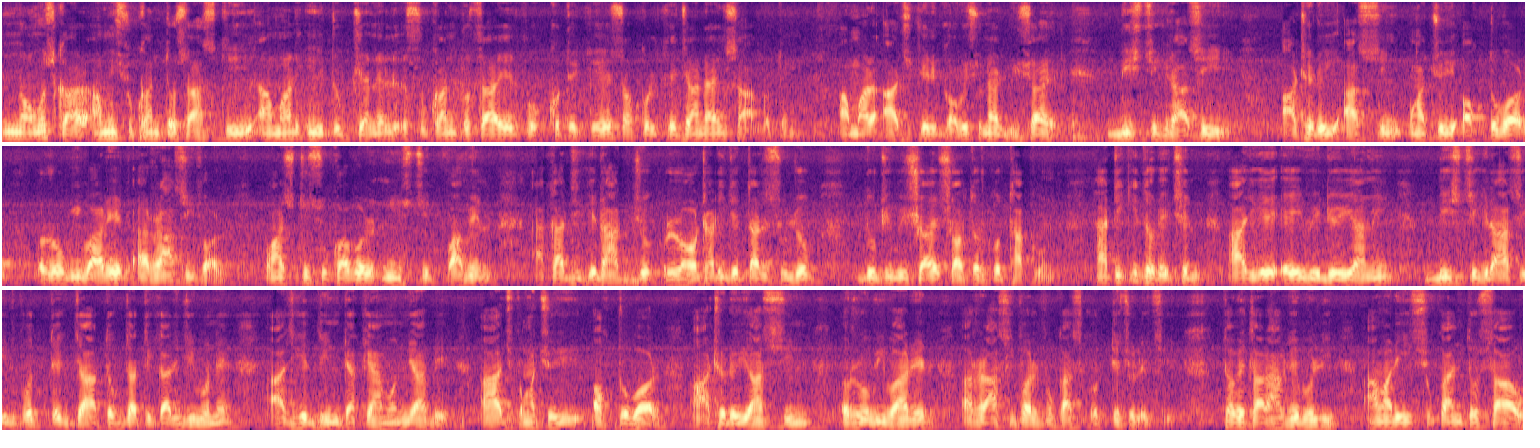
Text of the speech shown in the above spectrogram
নমস্কার, আমি সুকান্ত শাস্ত্রী। আমার ইউটিউব চ্যানেল সুকান্ত সায়ের পক্ষ থেকে সকলকে জানাই স্বাগতম। আমার আজকের গবেষণার বিষয়, বৃশ্চিক রাশি। আঠেরোই আশ্বিন, পাঁচই অক্টোবর, রবিবারের রাশিফল। পাঁচটি সুখবর নিশ্চিত পাবেন। একাধিক রাজ্য লটারি জেতার সুযোগ। দুটি বিষয়ে সতর্ক থাকুন। ঠিকই ধরেছেন। আজকের এই ভিডিওই আমি বৃশ্চিক রাশির প্রত্যেক জাতক জাতিকার জীবনে আজকের দিনটা কেমন যাবে। আজ পাঁচই অক্টোবর, আঠেরোই আশ্বিন, রবিবারের রাশিফল প্রকাশ করতে চলেছি। তবে তার আগে বলি, আমার এই সুকান্ত সাউ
